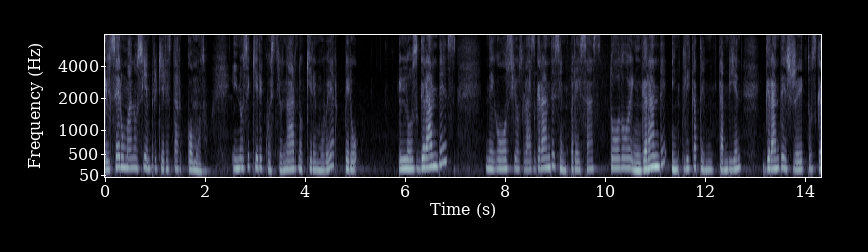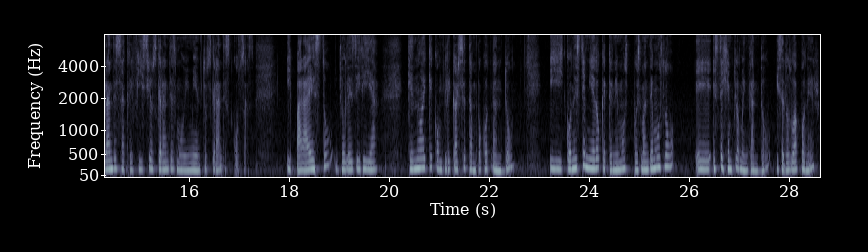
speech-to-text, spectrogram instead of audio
El ser humano siempre quiere estar cómodo y no se quiere cuestionar, no quiere mover, pero los grandes negocios, las grandes empresas, todo en grande implica también grandes retos, grandes sacrificios, grandes movimientos, grandes cosas. Y para esto yo les diría que no hay que complicarse tampoco tanto y con este miedo que tenemos, pues mandémoslo. Eh, este ejemplo me encantó y se los voy a poner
